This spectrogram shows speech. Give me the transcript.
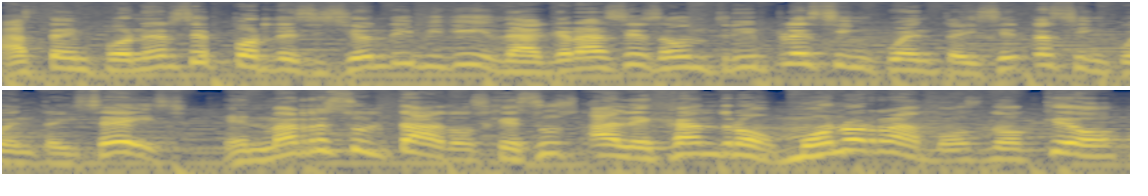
hasta imponerse por decisión dividida gracias a un triple 57 56. En más resultados, Jesús Alejandro Mono Ramos noqueó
